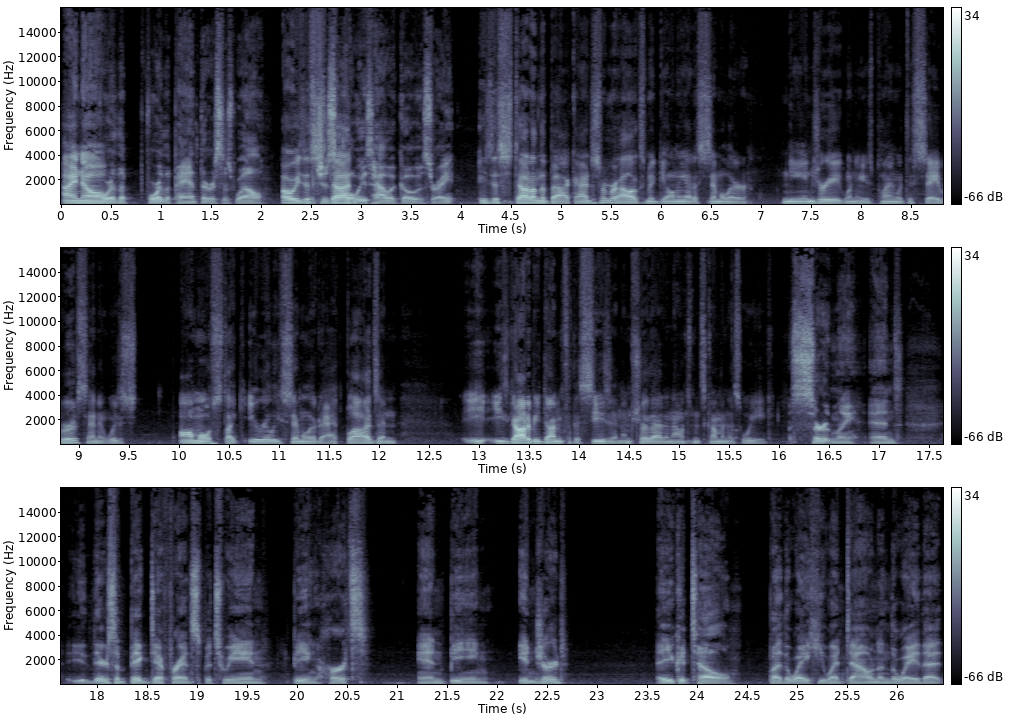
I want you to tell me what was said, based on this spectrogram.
I know. for the for the Panthers as well. Oh, he's a which is always how it goes, right? he's a stud on the back. And I just remember Alex McGillney had a similar knee injury when he was playing with the Sabres, and it was almost like eerily similar to Ekblad's, and he, he's got to be done for the season. I'm sure that announcement's coming this week. Certainly, and there's a big difference between being hurt and being injured. And You could tell by the way he went down and the way that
